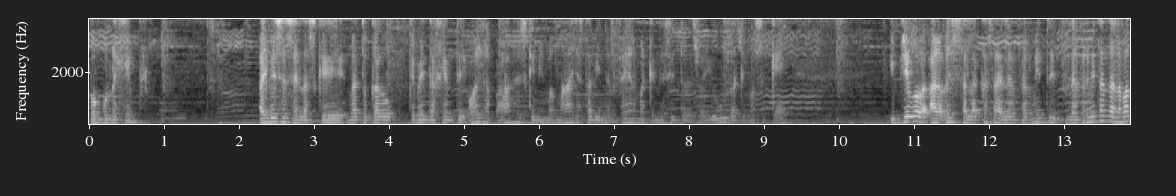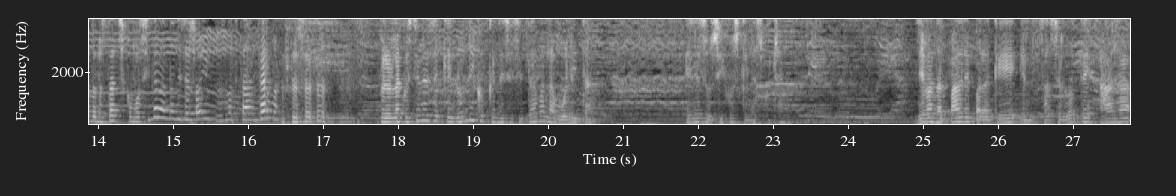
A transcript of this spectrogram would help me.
Pongo un ejemplo. Hay veces en las que me ha tocado que venga gente, oiga, padre, es que mi mamá ya está bien enferma, que necesita de su ayuda, que no sé qué. Y llego a veces a la casa del enfermito y la enfermita anda lavando los trastes como si nada, no dices, oye, pues no está enferma. Pero la cuestión es de que lo único que necesitaba la abuelita es de sus hijos que la escucharan. Llevan al padre para que el sacerdote haga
